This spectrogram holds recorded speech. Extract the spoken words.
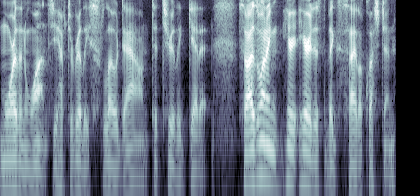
more than once. You have to really slow down to truly get it. So I was wondering here, here it is the big societal question.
